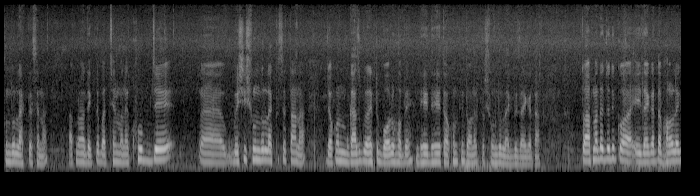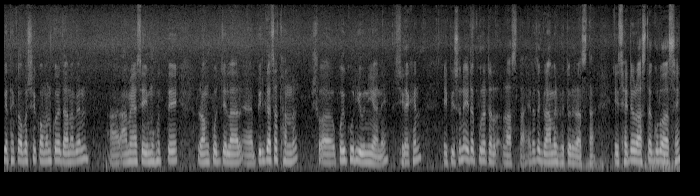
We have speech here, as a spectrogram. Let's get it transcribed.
সুন্দর লাগতেছে না। আপনারা দেখতে পাচ্ছেন মানে খুব যে বেশি সুন্দর লাগতেছে তা না। যখন গাছগুলো একটু বড় হবে, ধীরে ধীরে তখন কিন্তু অনেকটা সুন্দর লাগবে জায়গাটা। তো আপনাদের যদি এই জায়গাটা ভালো লেগে থাকে, অবশ্যই কমেন্ট করে জানাবেন। আর আমি আছি এই মুহূর্তে রংপুর জেলার পীরগাছা থানার কৈকুরি ইউনিয়নে। দেখেন এই পিছনে এটা পুরোটা রাস্তা। এটা হচ্ছে গ্রামের ভেতরে রাস্তা। এই সাইডেও রাস্তাগুলো আছে।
